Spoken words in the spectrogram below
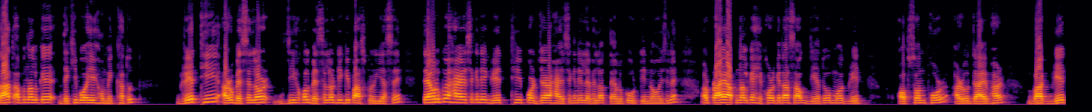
তাত আপোনালোকে দেখিব সেই সমীক্ষাটোত গ্ৰেড থ্ৰী আৰু বেচেলৰ যিসকল বেচেলৰ ডিগ্ৰী পাছ কৰি আছে তেওঁলোকেও হায়াৰ ছেকেণ্ডেৰী গ্ৰেড থ্ৰী পৰ্যায়ৰ হায়াৰ ছেকেণ্ডেৰী লেভেলত তেওঁলোকো উত্তীৰ্ণ হৈছিলে। আৰু প্ৰায় আপোনালোকে শেষৰকেইটা চাওক যিহেতু মই গ্ৰেড অপশ্যন ফ'ৰ আৰু ড্ৰাইভাৰ বা গ্ৰেড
